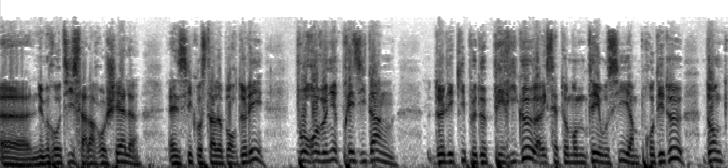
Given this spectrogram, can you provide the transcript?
euh, numéro 10 à La Rochelle, ainsi qu'au Stade Bordelais, pour revenir président de l'équipe de Périgueux, avec cette montée aussi en Pro D2. Donc,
